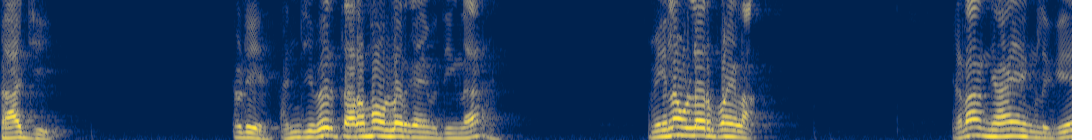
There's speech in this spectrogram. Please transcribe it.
காஜி. எப்படி? அஞ்சு பேர் தரமாக உள்ளே இருக்காங்க பார்த்தீங்களா? இவங்கெல்லாம் உள்ளே இருப்பாங்களாம். ஏன்னா நியாயம் எங்களுக்கு?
